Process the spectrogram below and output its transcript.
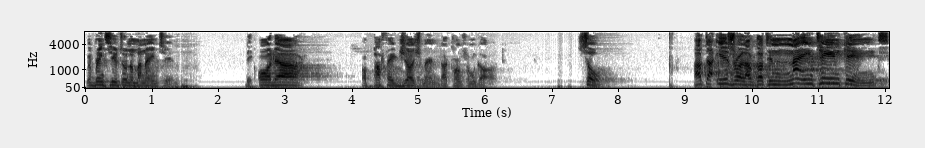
Which brings you to number 19. The order of perfect judgment that comes from God. So, after Israel have gotten 19 kings,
